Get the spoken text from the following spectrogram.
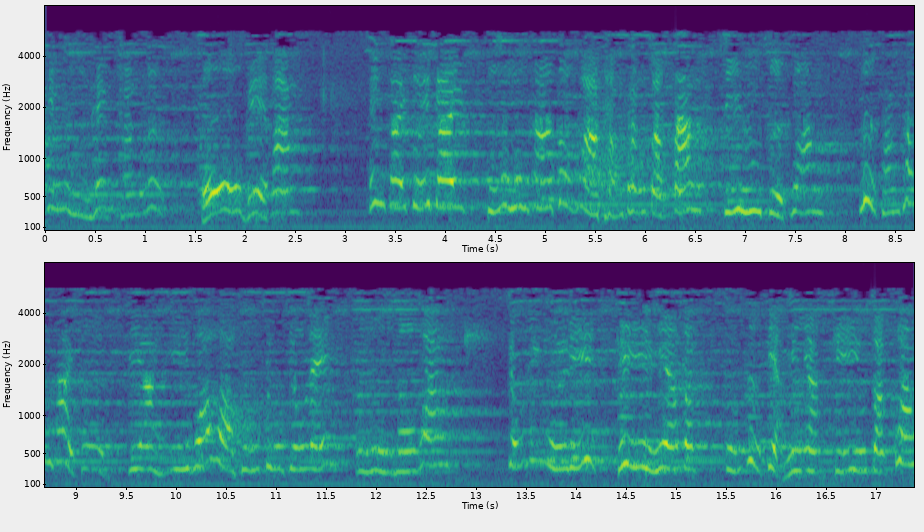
心唔轻长乐，何别方？天在水在，古龙大众啊，堂堂堂堂金子光。日常常太子，将一娃娃苦心就累，不莫忘。就因为你拼命争，不知点名啊，就杀光。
